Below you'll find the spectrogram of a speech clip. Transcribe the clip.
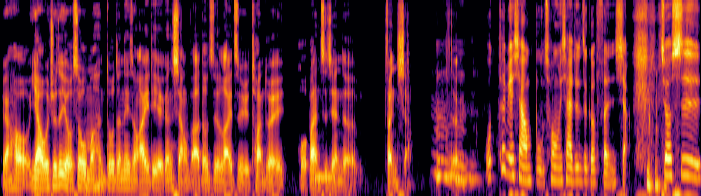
然后呀，我觉得有时候我们很多的那种 idea 跟想法，都是来自于团队伙伴之间的分享。嗯，对。我特别想补充一下，就这个分享，就是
